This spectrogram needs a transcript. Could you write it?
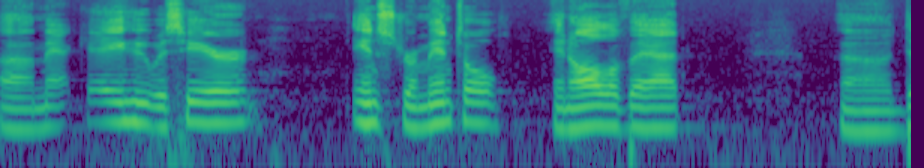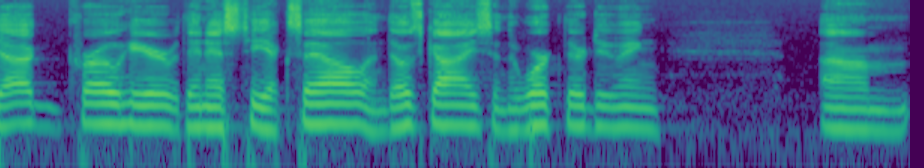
Uh, Matt Kay, who was here, instrumental in all of that. Uh, Doug Crow here with NSTXL and those guys and the work they're doing. Um,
